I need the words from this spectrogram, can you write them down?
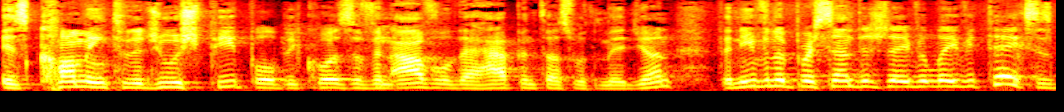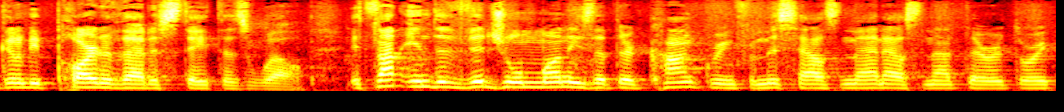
is coming to the Jewish people because of an avil that happened to us with Midian, then even the percentage David Levi takes is going to be part of that estate as well. It's not individual monies that they're conquering from this house and that house and that territory.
